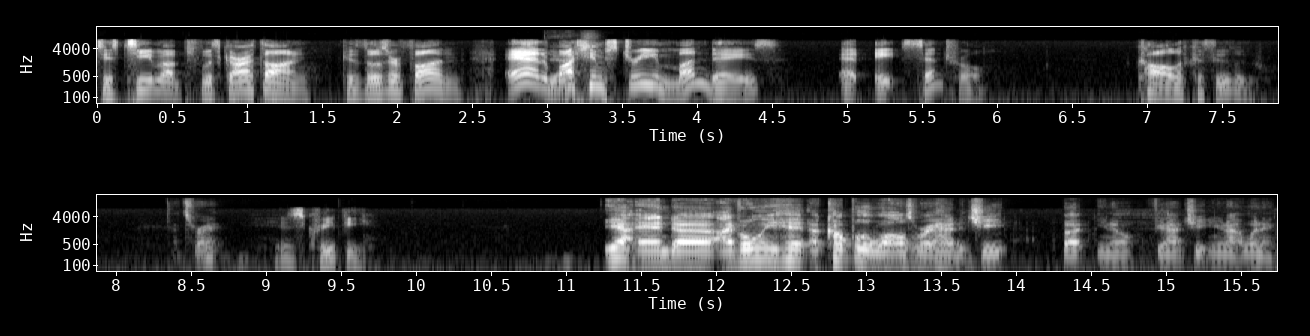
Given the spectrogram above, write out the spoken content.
Just team ups with Garthon, because those are fun. And watch him stream Mondays at 8 Central Call of Cthulhu. that's right. It is creepy. Yeah, and uh, I've only hit a couple of walls where I had to cheat, but you know, if you're not cheating, you're not winning.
